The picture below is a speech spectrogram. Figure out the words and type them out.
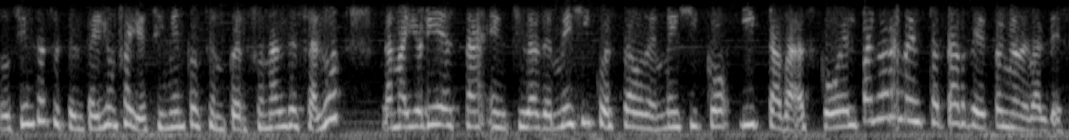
271 fallecimientos en personal de salud. La mayoría está en Ciudad de México, Estado de México y Tabasco. El panorama esta tarde, Toño de Valdés.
